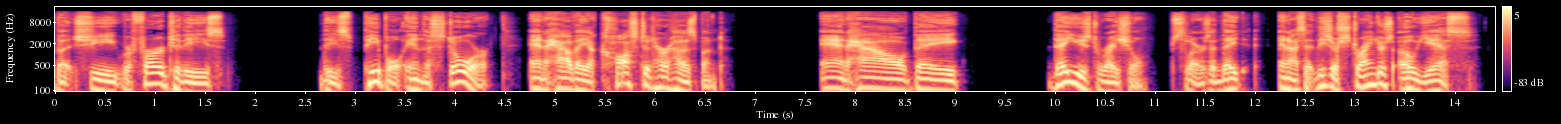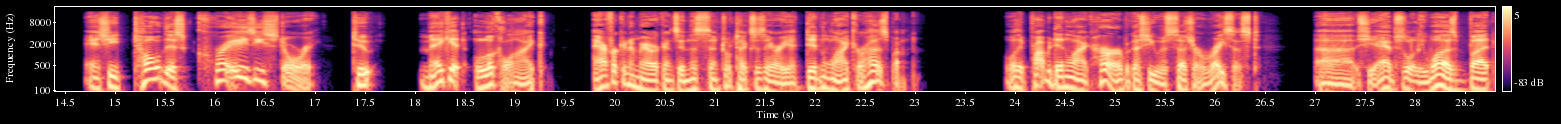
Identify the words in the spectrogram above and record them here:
but she referred to these these people in the store and how they accosted her husband and how they they used racial slurs. And they and I said these are strangers? Oh yes And she told this crazy story to make it look like African Americans in the Central Texas area didn't like her husband. Well, they probably didn't like her because she was such a racist. Uh, she absolutely was. But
